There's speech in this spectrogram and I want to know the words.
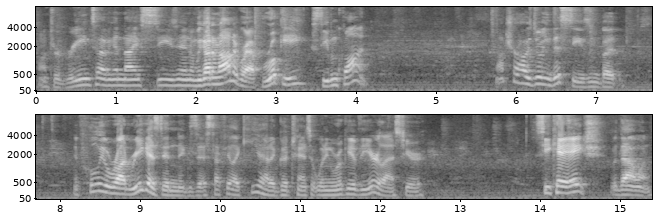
Hunter Greene's having a nice season. And we got an autograph. Rookie, Steven Kwan. Not sure how he's doing this season, but if Julio Rodriguez didn't exist, I feel like he had a good chance at winning Rookie of the Year last year. CKH with that one.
